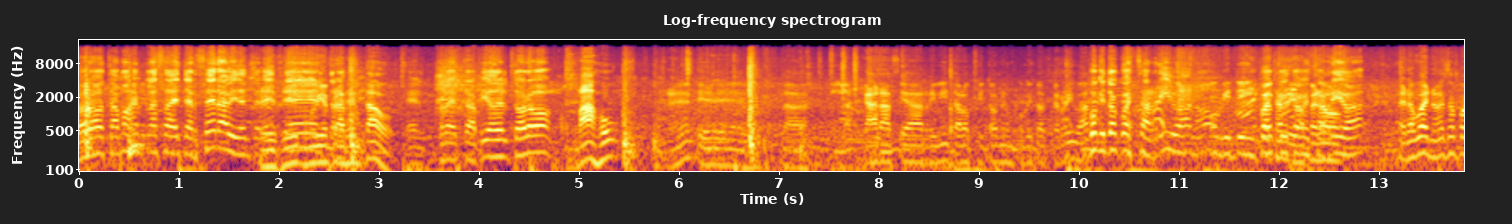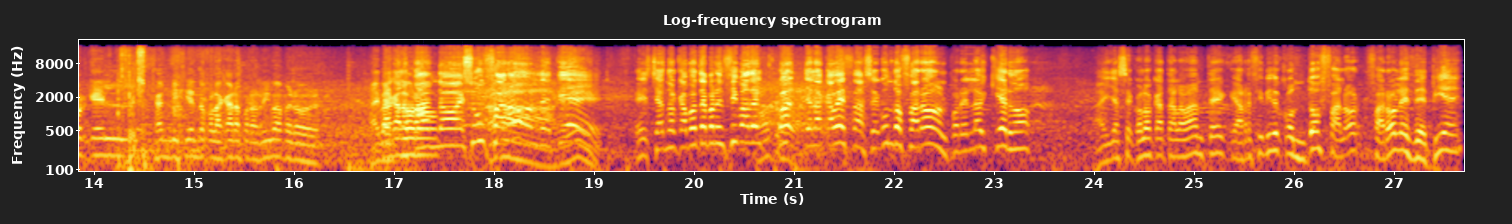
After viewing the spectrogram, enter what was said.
Toro, estamos en plaza de tercera, evidentemente. Sí, muy bien presentado. El trapío del toro. Bajo. ¿eh? la, cara hacia arribita, los pitones un poquito hacia arriba. Un poquito cuesta arriba, ¿no? Un poquitín cuesta, arriba, pero, arriba. Pero bueno, eso porque él está diciendo con la cara por arriba, pero... Ahí va galopando, es un farol de pie. Echando el capote por encima del, de la cabeza, segundo farol por el lado izquierdo. Ahí ya se coloca Talavante, que ha recibido con dos faroles de pie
